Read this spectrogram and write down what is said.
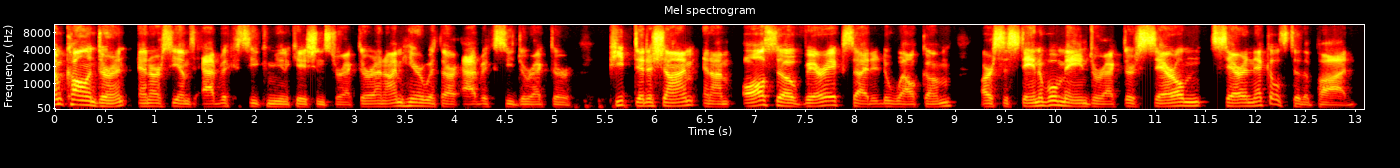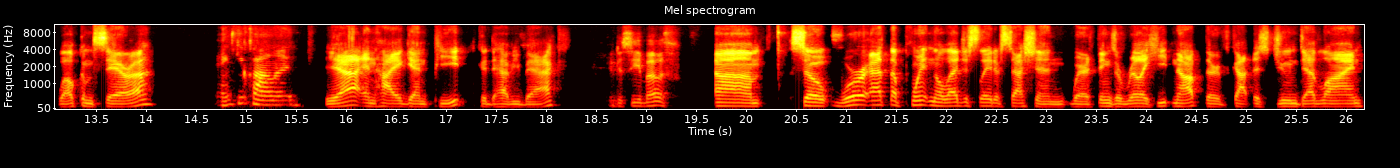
I'm Colin Durrant, NRCM's Advocacy Communications Director, and I'm here with our Advocacy Director, Pete Didisheim. And I'm also very excited to welcome our Sustainable Maine Director, Sarah, Sarah Nichols, to the pod. Welcome, Sarah. Thank you, Colin. Yeah, and hi again, Pete. Good to have you back. Good to see you both. Um, so we're at the point in the legislative session where things are really heating up. They've got this June deadline.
